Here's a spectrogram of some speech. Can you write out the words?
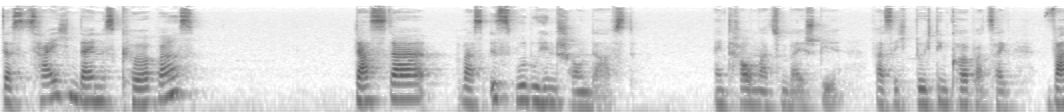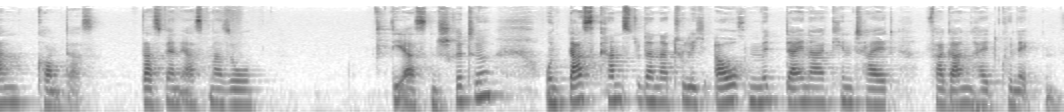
das Zeichen deines Körpers, dass da was ist, wo du hinschauen darfst. Ein Trauma zum Beispiel, was sich durch den Körper zeigt. Wann kommt das? Das wären erstmal so die ersten Schritte. Und das kannst du dann natürlich auch mit deiner Kindheit, Vergangenheit connecten.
